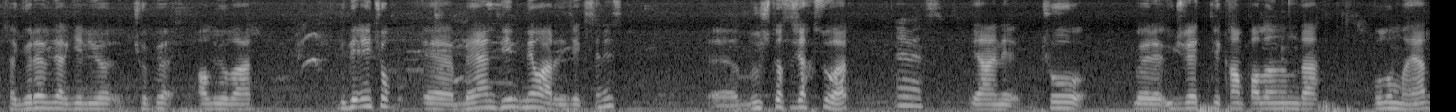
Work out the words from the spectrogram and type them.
Mesela görevliler geliyor, çöpü alıyorlar. Bir de en çok e, beğendiğim ne var diyeceksiniz. E, duşta sıcak su var. Evet. Yani çoğu böyle ücretli kamp alanında bulunmayan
